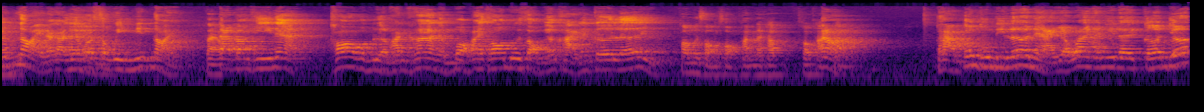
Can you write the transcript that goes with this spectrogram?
นินดหน่อยแล้วกันเรียกว่าสวิงนิดหน่อย แต่ แต่บางทีเนี่ยท่อผมเหลือพันห้าเนี่ยผมบอกให้ท่อมือสองยังขายกันเกินเลยข้อมือสองสองพันนะครับเขาขายอ้าวกันถามต้นทุนดีลเลอร์เนี่ยอย่าว่าอย่างนี้เลยเกินเยอะ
